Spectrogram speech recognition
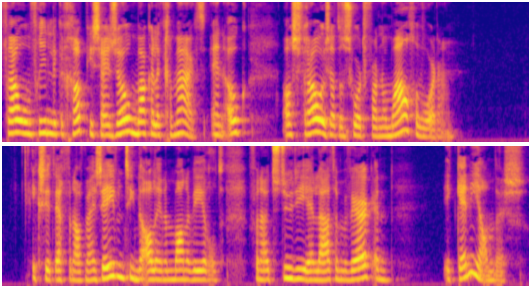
Vrouwenvriendelijke grapjes zijn zo makkelijk gemaakt. En ook als vrouw is dat een soort van normaal geworden. Ik zit echt vanaf mijn zeventiende al in een mannenwereld. Vanuit studie en later mijn werk. En Ik ken niet anders.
